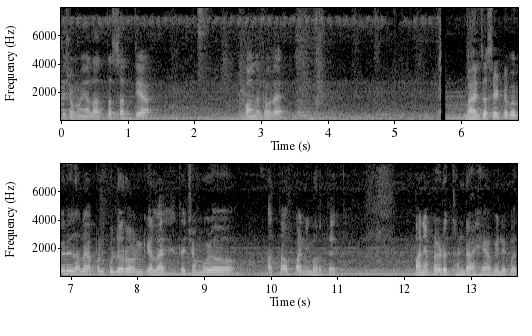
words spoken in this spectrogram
त्याच्यामुळे याला आत्ता सध्या बांधून ठेवलं आहे बाहेरचा सेटअप वगैरे झाला आहे आपण कूलर ऑन केला आहे त्याच्यामुळं आता पाणी भरत आहेत पाणी आपल्याकडे थंड आहे अवेलेबल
